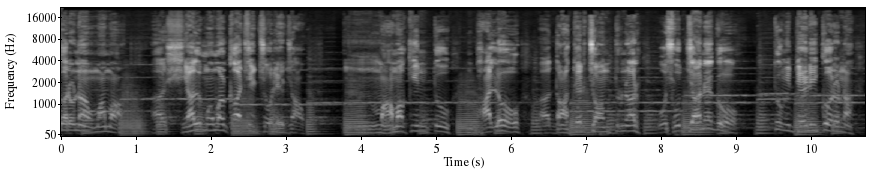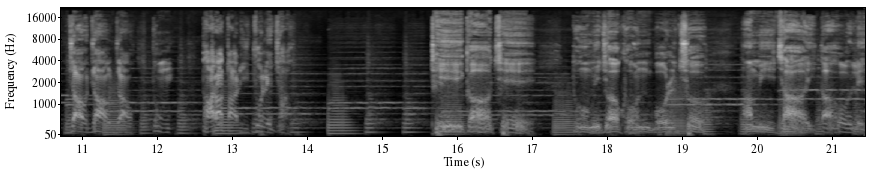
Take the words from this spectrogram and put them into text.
করো না, মামা। শিয়াল মামার কাছে চলে যাও। মামা কিন্তু ভালো দাঁতের যন্ত্রণার ওষুধ জানে গো। তুমি দেরি করো না, যাও যাও যাও, তুমি তাড়াতাড়ি চলে যাও। ঠিক আছে, তুমি যখন বলছো, আমি যাই তাহলে।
